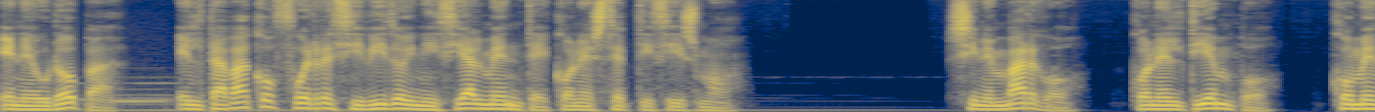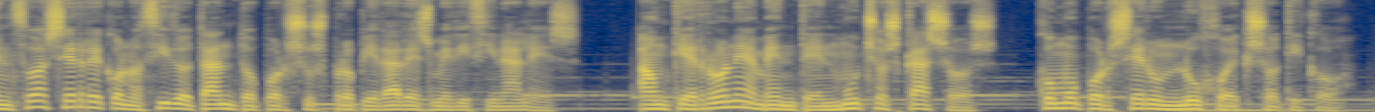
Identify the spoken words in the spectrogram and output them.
En Europa, el tabaco fue recibido inicialmente con escepticismo. Sin embargo, con el tiempo, comenzó a ser reconocido tanto por sus propiedades medicinales, aunque erróneamente en muchos casos, como por ser un lujo exótico.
